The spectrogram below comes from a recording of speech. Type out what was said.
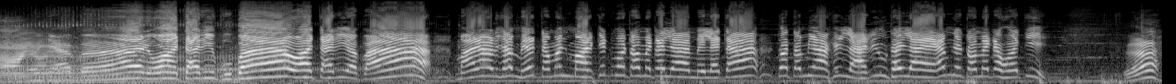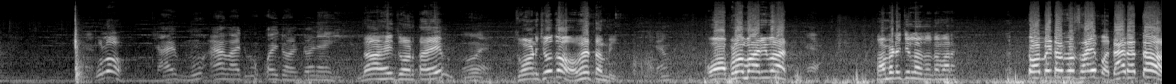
બરાબર ઓ તારી બુબા ઓ તારી અભા. મારા અડધા મેં તમને માર્કેટમાં ટોમેટા લાયા મેલ્યા હતા તો તમે આખી લારી ઉઠાઈ લાયા એમ ને ટોમેટા હોતી? હે? બોલો. સાહેબ હું આ વાતમાં કોઈ જાણતો નહીં. ના અહીં જાણતા એમ જાણશો તો હવે તમે. ઓ આપણો મારી વાત. ટોમેટો કેટલા હતા તમારે? ટોમેટો તો સાહેબ વધારે હતા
